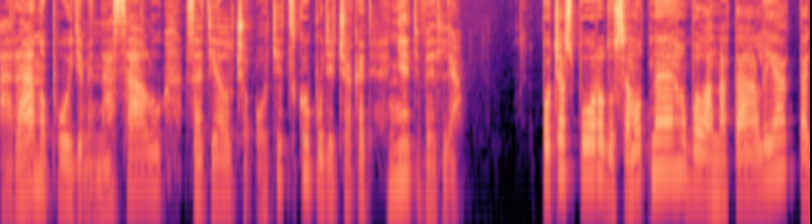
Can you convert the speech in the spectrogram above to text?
a ráno pôjdeme na sálu, zatiaľ čo otecko bude čakať hneď vedľa. Počas pôrodu samotného bola Natália, tak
